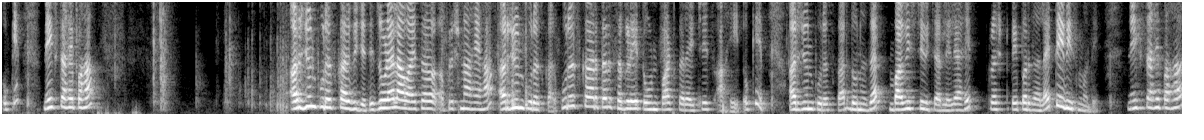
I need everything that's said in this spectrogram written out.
ओके नेक्स्ट आहे पहा. अर्जुन पुरस्कार विजेते. जोड्या लावायचा प्रश्न आहे हा. अर्जुन पुरस्कार. पुरस्कार तर सगळे तोंडपाठ करायचेच आहेत. ओके अर्जुन पुरस्कार दोन हजार बावीसचे विचारलेले आहेत. प्रश्न पेपर झालाय तेवीसमध्ये. नेक्स्ट आहे पहा.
